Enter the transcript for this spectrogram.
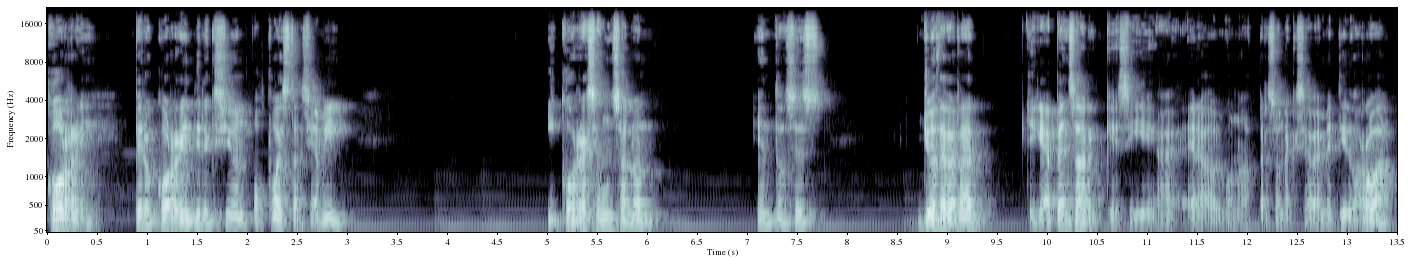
corre, pero corre en dirección opuesta hacia mí. Y corre hacia un salón. Entonces, yo de verdad llegué a pensar que sí era alguna persona que se había metido a robar.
